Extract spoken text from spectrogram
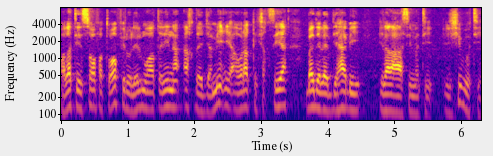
والتي سوف توفر للمواطنين أخذ جميع أوراق الشخصية بدل الذهاب إلى العاصمة جيبوتي.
